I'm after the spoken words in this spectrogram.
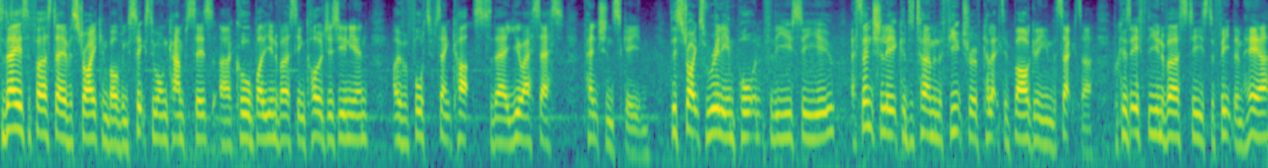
Today is the first day of a strike involving 61 campuses uh, called by the University and Colleges Union over 40% cuts to their USS pension scheme. This strike's really important for the UCU. Essentially it could determine the future of collective bargaining in the sector because if the universities defeat them here,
